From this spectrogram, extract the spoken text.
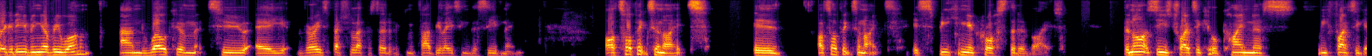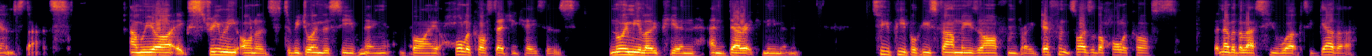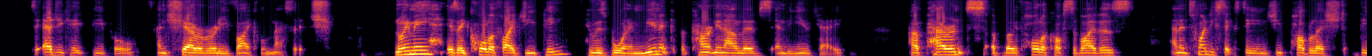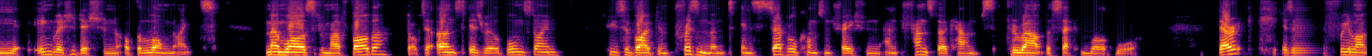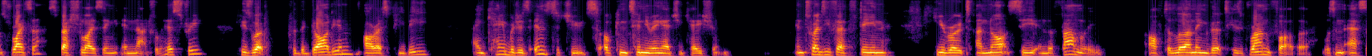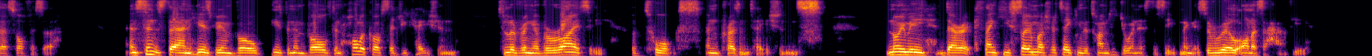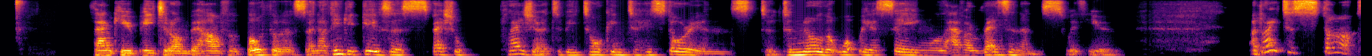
Very good evening, everyone, and welcome to a very special episode of Confabulating this evening. Our topic tonight is our topic tonight is speaking across the divide. The Nazis tried to kill kindness, we fight against that. And we are extremely honored to be joined this evening by Holocaust educators Noemi Lopian and Derek Niemann, two people whose families are from very different sides of the Holocaust, but nevertheless who work together to educate people and share a really vital message. Noemi is a qualified GP who was born in Munich but currently now lives in the UK. Her parents are both Holocaust survivors, and in 2016, she published the English edition of The Long Night, memoirs from her father, Dr. Ernst Israel Bornstein, who survived imprisonment in several concentration and transfer camps throughout the Second World War. Derek is a freelance writer specializing in natural history who's worked for The Guardian, RSPB, and Cambridge's Institutes of Continuing Education. In 2015, he wrote A Nazi in the Family after learning that his grandfather was an SS officer. And since then, he has been involved, he's been involved in Holocaust education, delivering a variety of talks and presentations. Noemi, Derek, thank you so much for taking the time to join us this evening. It's a real honor to have you. Thank you, Peter, on behalf of both of us. And I think it gives us special pleasure to be talking to historians, to, to know that what we are saying will have a resonance with you. I'd like to start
